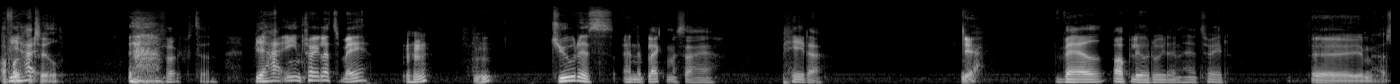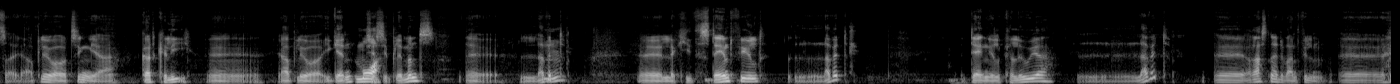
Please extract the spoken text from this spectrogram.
Og folk har- på taget. Fuck, Vi har en trailer tilbage. Mhm. Mhm. Judas and the Black Messiah. Peter, Ja. hvad oplever du i den her trailer? Øh, jamen, altså, jeg oplever jo ting, jeg godt kan lide. Øh, jeg oplever igen Mor. Jesse Plemons. Øh, love it. Øh, Lakeith Stanfield. Love it. Daniel Kaluuya. Love it. Øh, og resten af det var en film. Øh,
